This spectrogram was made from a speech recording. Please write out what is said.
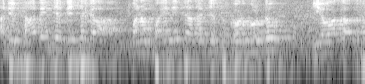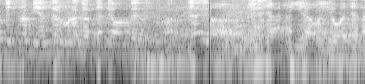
అది సాధించే దిశగా మనం పయనించాలని చెప్పి కోరుకుంటూ ఈ అవకాశం ఇచ్చిన మీ అందరూ కూడా ధన్యవాదాలు తెలియజేస్తున్నాను జై జాతీయ యువజన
